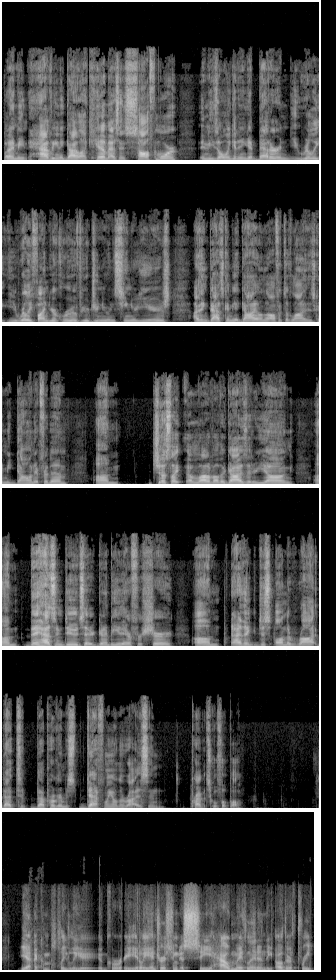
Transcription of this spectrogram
but I mean having a guy like him as a sophomore and he's only going to get better. And you really, you really find your groove your junior and senior years. I think that's going to be a guy on the offensive line who's going to be dominant for them. Um, just like a lot of other guys that are young, um, they have some dudes that are going to be there for sure. Um, and I think just on the rise, that that program is definitely on the rise in private school football. Yeah, I completely agree. It'll be interesting to see how Midland and the other three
